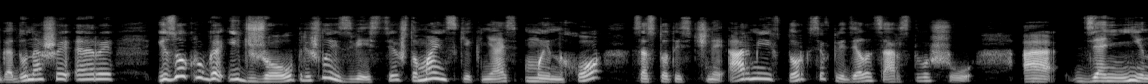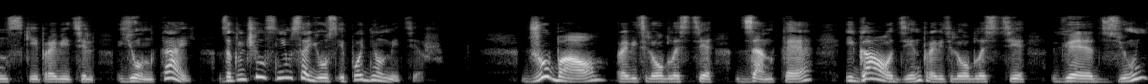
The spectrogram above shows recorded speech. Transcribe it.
году нашей эры, из округа Иджоу пришло известие, что маньский князь Мэнхо со стотысячной армией вторгся в пределы царства Шу, а дзяннинский правитель Юнкай заключил с ним союз и поднял мятеж. Джубао, правитель области Цзянке, и Гаодин, правитель области Гюэцзюнь,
